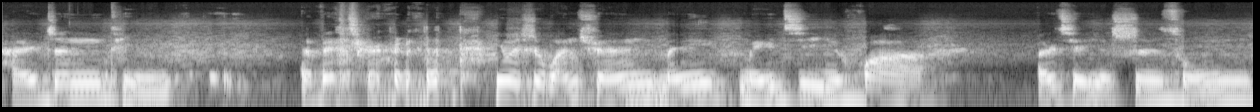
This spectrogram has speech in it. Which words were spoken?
还真挺 adventure，的 因为是完全没没计划，而且也是从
